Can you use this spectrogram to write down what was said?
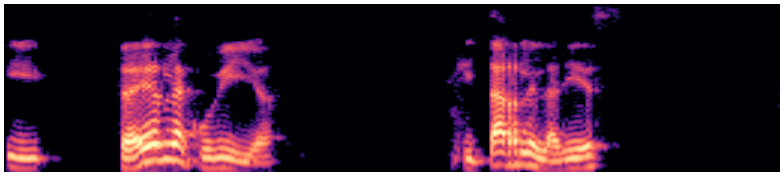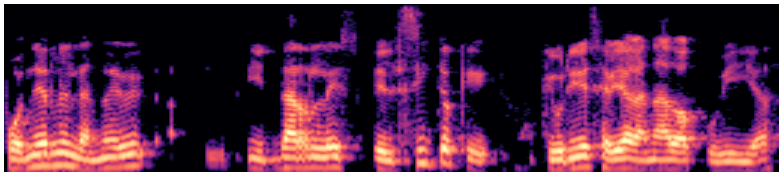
Y traerle a Cubillas, quitarle la 10, ponerle la 9, y darles el sitio que, que Uribe se había ganado a Cubillas,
